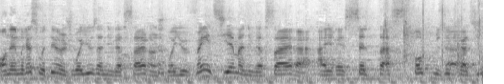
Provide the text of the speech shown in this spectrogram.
On aimerait souhaiter un joyeux anniversaire, un joyeux 20e anniversaire à ARS Celtas Folk Music Radio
